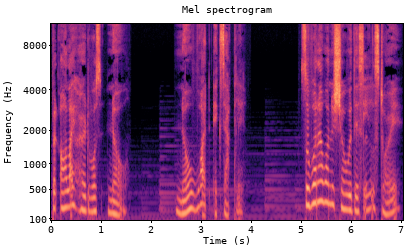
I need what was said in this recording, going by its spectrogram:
But all I heard was no. No what exactly? So, what I want to show with this little story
